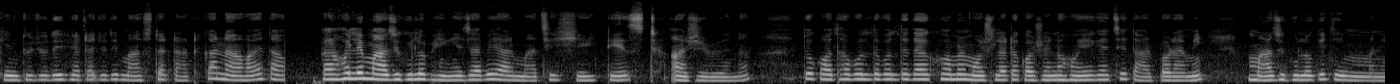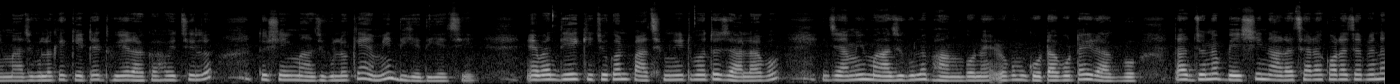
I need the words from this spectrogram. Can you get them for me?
কিন্তু যদি সেটা যদি মাছটা টাটকা না হয় তা তাহলে মাছগুলো ভেঙে যাবে আর মাছের সেই টেস্ট আসবে না। তো কথা বলতে বলতে দেখো আমার মশলাটা কষানো হয়ে গেছে, তারপর আমি মাছগুলোকে যে মানে মাছগুলোকে কেটে ধুয়ে রাখা হয়েছিল, তো সেই মাছগুলোকে আমি দিয়ে দিয়েছি। এবার দিয়ে কিছুক্ষণ পাঁচ মিনিট মতো জ্বালাবো যে আমি মাছগুলো ভাঙবো না, এরকম গোটা গোটাই রাখব। তার জন্য বেশি নাড়াচাড়া করা যাবে না,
